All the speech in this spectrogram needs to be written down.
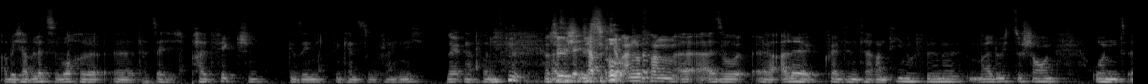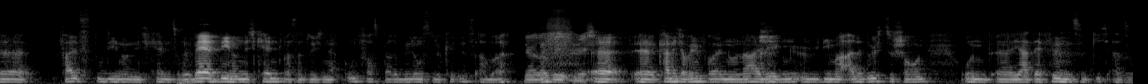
Aber ich habe letzte Woche äh, tatsächlich Pulp Fiction gesehen. Den kennst du wahrscheinlich nicht. Nee. Ja, von, Natürlich also ich, ich nicht habe so. hab angefangen, äh, also äh, alle Quentin Tarantino-Filme mal durchzuschauen. Und äh, falls du den noch nicht kennst, oder wer den noch nicht kennt, was natürlich eine unfassbare Bildungslücke ist, aber Ja, da sehe ich mich. äh, äh, kann ich auf jeden Fall nur nahelegen, irgendwie die mal alle durchzuschauen. Und ja, der Film ist wirklich also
